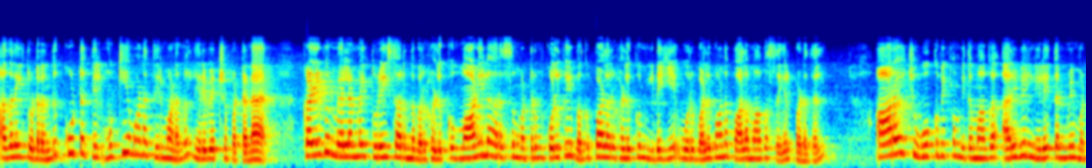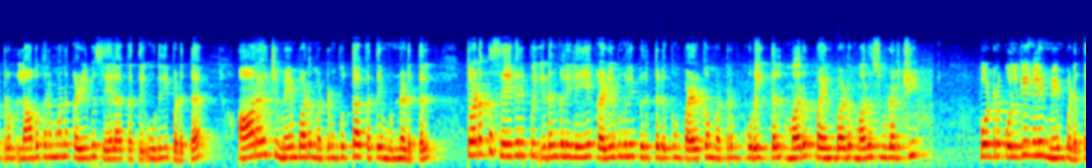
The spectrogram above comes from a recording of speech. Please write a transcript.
அதனைத் தொடர்ந்து கூட்டத்தில் முக்கியமான தீர்மானங்கள் நிறைவேற்றப்பட்டன. கழிவு மேலாண்மை துறை சார்ந்தவர்களுக்கும் மாநில அரசு மற்றும் கொள்கை வகுப்பாளர்களுக்கும் இடையே ஒரு வலுவான பாலமாக செயல்படுதல் ஆராய்ச்சி ஊக்குவிக்கும் விதமாக அறிவியல் நிலைத்தன்மை மற்றும் லாபகரமான கழிவு செயலாக்கத்தை உறுதிப்படுத்த ஆராய்ச்சி மேம்பாடு மற்றும் புத்தாக்கத்தை முன்னெடுத்தல் தொடக்க சேகரிப்பு இடங்களிலேயே கழிவுகளை பிரித்தெடுக்கும் பழக்கம் மற்றும் குறைத்தல் மறுபயன்பாடு மறுசுழற்சி போன்ற கொள்கைகளை மேம்படுத்த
